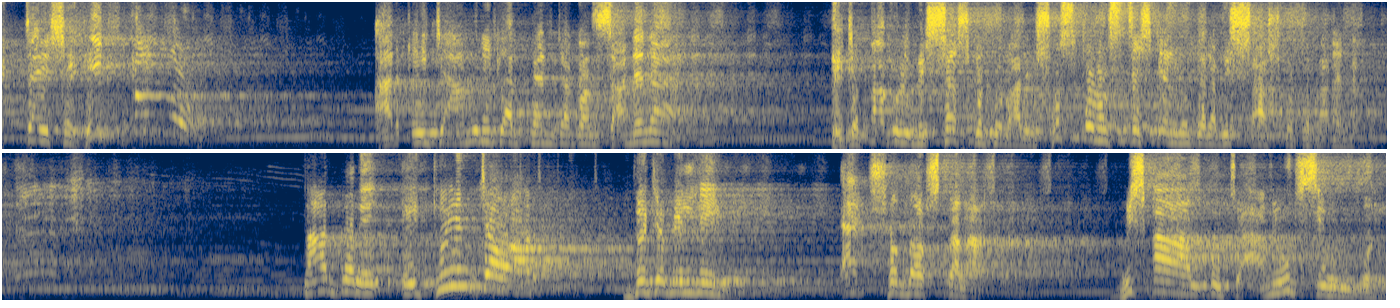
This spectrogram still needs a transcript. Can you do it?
একটা এসে হিট করল। আর এইটা আমেরিকার পেন্টাগন জানে না এটা পাগলে বিশ্বাস করতে পারে, সুস্থ মস্তিষ্কের লোকেরা বিশ্বাস করতে পারে না। তারপরে এই টুইন টাওয়ার দুটো বিল্ডিং একশো দশ তলা বিশাল উঁচা, আমি উঠছি ওর উপরে,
